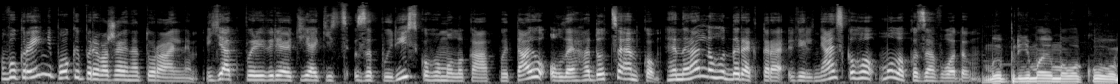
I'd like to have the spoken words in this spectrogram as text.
в Україні поки переважає натуральне. Як перевіряють якість запорізького молока? Питаю Олега Доценко, генерального директора Вільнянського молокозаводу. Мы принимаем молоко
